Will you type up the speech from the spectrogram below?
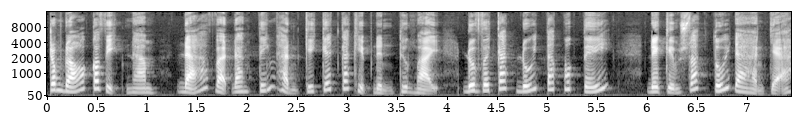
trong đó có Việt Nam, đã và đang tiến hành ký kết các hiệp định thương mại đối với các đối tác quốc tế để kiểm soát tối đa hàng giả.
